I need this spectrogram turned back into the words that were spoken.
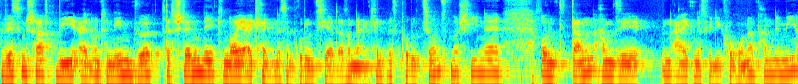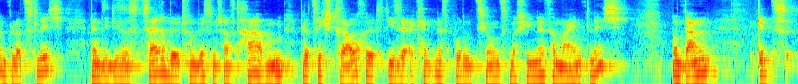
Wissenschaft wie ein Unternehmen wirkt, das ständig neue Erkenntnisse produziert, also eine Erkenntnisproduktionsmaschine. Und dann haben sie ein Ereignis wie die Corona-Pandemie und plötzlich, wenn sie dieses Zerrbild von Wissenschaft haben, plötzlich strauchelt diese Erkenntnisproduktionsmaschine vermeintlich. Und dann gibt es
